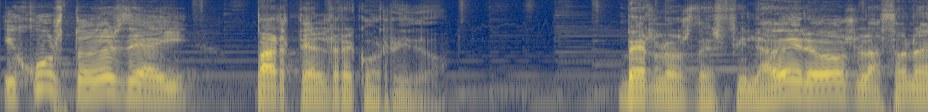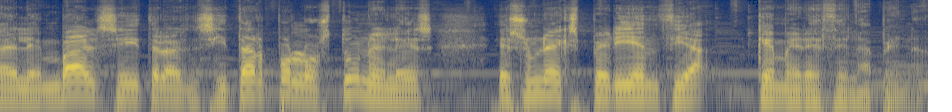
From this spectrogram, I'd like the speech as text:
y justo desde ahí parte el recorrido. Ver los desfiladeros, la zona del embalse y transitar por los túneles es una experiencia que merece la pena.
